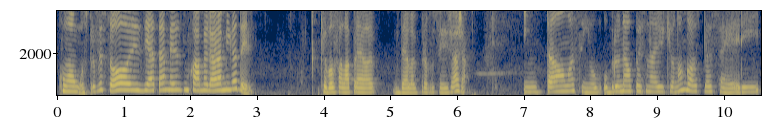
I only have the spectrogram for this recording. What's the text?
com alguns professores e até mesmo com a melhor amiga dele. Que eu vou falar pra ela, dela pra vocês já já. Então, assim, o, o Bruno é um personagem que eu não gosto da série.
